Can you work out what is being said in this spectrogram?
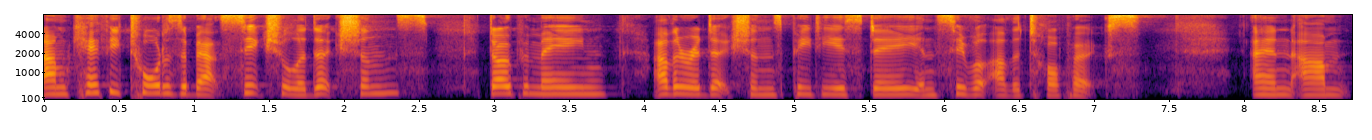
Um, Kathy taught us about sexual addictions dopamine, other addictions, PTSD, and several other topics. And um,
